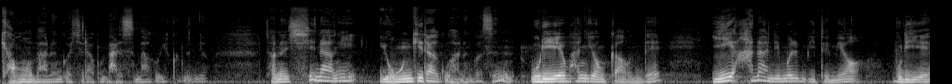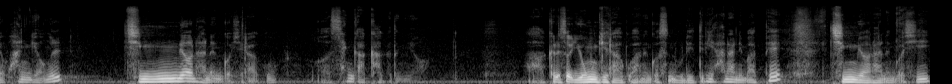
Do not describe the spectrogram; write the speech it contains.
경험하는 것이라고 말씀하고 있거든요. 저는 신앙이 용기라고 하는 것은 우리의 환경 가운데 이 하나님을 믿으며 우리의 환경을 직면하는 것이라고 어, 생각하거든요. 아, 그래서 용기라고 하는 것은 우리들이 하나님 앞에 직면하는 것이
